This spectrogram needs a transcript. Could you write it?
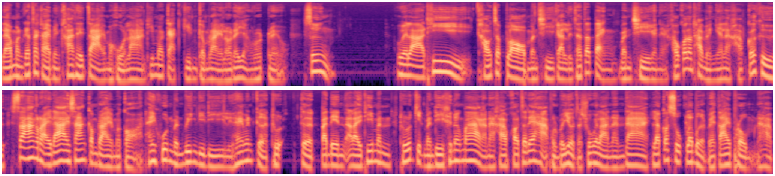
แล้วมันก็จะกลายเป็นค่าใช้จ่ายมโหฬารที่มากัดกินกำไรเราได้อย่างรวดเร็ว ซึ่ง เวลาที่เขาจะปลอมบัญชีกันหรือถ้าจะแต่งบัญชีกันเนี่ยเขาก็ต้องทำอย่างนี้แหละครับ ก็คือสร้างรายได้สร้างกำไรมาก่อน ให้หุ้นมันวิ่งดีๆ หรือให้มันเกิดเกิดประเด็นอะไรที่มันธุรกิจมันดีขึ้นมากๆนะครับเขาจะได้หาผลประโยชน์จากช่วงเวลานั้นได้ แล้วก็ซุกระเบิดไว้ใต้พรมนะครับ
